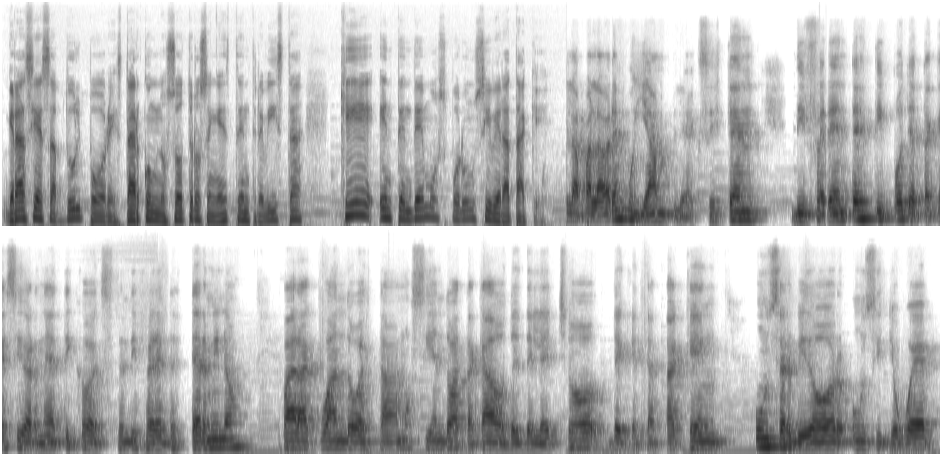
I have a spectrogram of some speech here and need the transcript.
Gracias Abdul por estar con nosotros en esta entrevista. ¿Qué entendemos por un ciberataque? La palabra es muy amplia. Existen diferentes tipos de ataques cibernéticos, existen diferentes términos para cuando estamos siendo atacados, desde el hecho de que te ataquen un servidor, un sitio web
